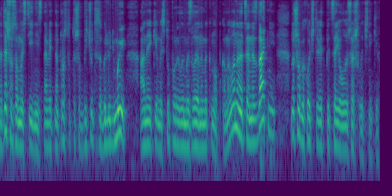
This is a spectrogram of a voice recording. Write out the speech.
не те, що самостійність, навіть не просто те, щоб відчути себе людьми, а не якимись тупорилими зеленими кнопками. Вони на це не здатні. Ну що ви хочете від піцейоли шашличників?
